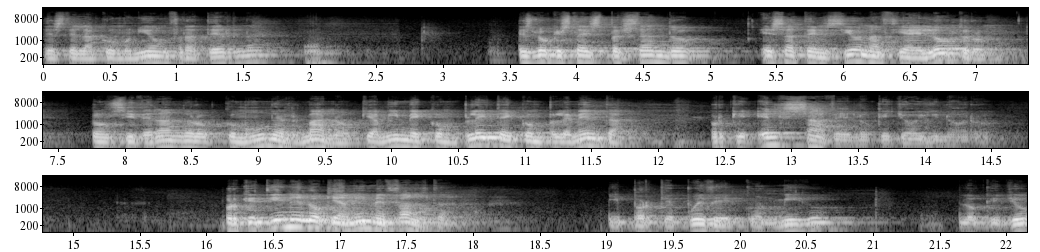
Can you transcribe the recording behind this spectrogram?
desde la comunión fraterna es lo que está expresando esa tensión hacia el otro, considerándolo como un hermano que a mí me completa y complementa, porque él sabe lo que yo ignoro, porque tiene lo que a mí me falta y porque puede conmigo lo que yo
